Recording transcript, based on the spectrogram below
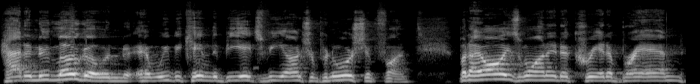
had a new logo and, and we became the BHV Entrepreneurship Fund. But I always wanted to create a brand.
